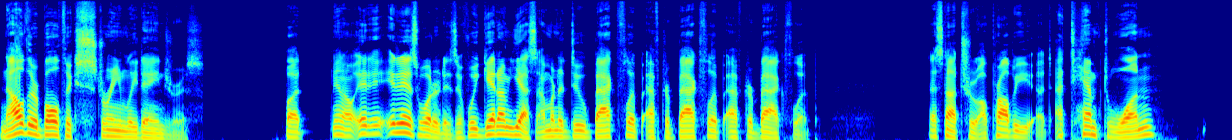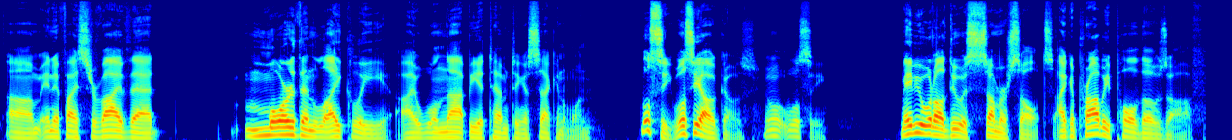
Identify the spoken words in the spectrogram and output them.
now they're both extremely dangerous. But you know it it is what it is. If we get them, yes, I'm going to do backflip after backflip after backflip. That's not true. I'll probably attempt one, um, and if I survive that, more than likely I will not be attempting a second one. We'll see. We'll see how it goes. We'll, see. Maybe what I'll do is somersaults. I could probably pull those off.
